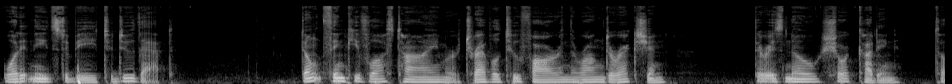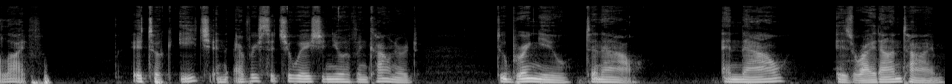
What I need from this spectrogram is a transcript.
what it needs to be to do that. Don't think you've lost time or traveled too far in the wrong direction. There is no shortcutting to life. It took each and every situation you have encountered to bring you to now. And now is right on time.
